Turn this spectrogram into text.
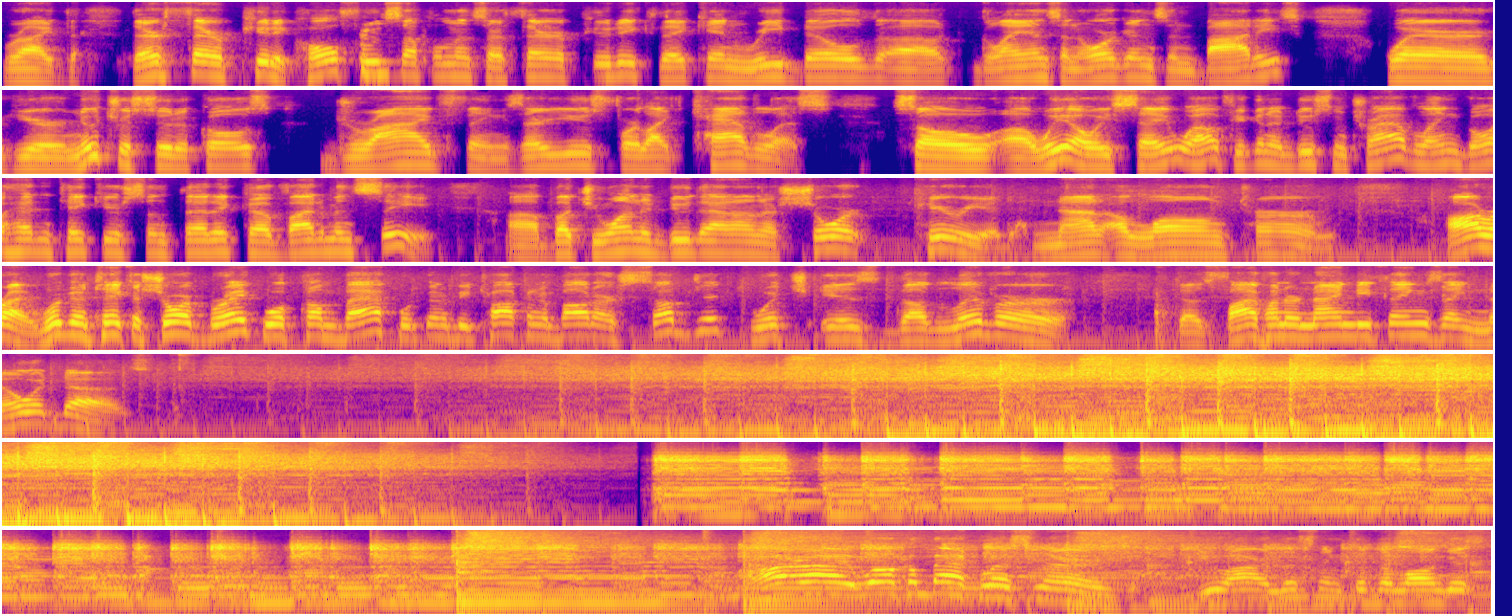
Right. They're therapeutic. Whole food supplements are therapeutic. They can rebuild uh, glands and organs and bodies, where your nutraceuticals drive things. They're used for like catalysts. So uh, we always say, well, if you're going to do some traveling, go ahead and take your synthetic uh, vitamin C. Uh, but you want to do that on a short period, not a long term. All right, we're going to take a short break. We'll come back. We're going to be talking about our subject, which is the liver does 590 things they know it does. Listeners. You are listening to the longest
